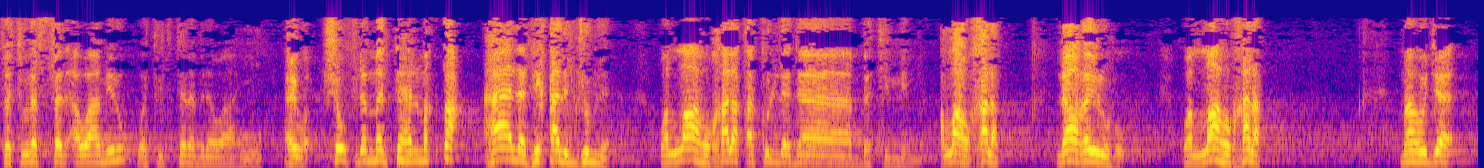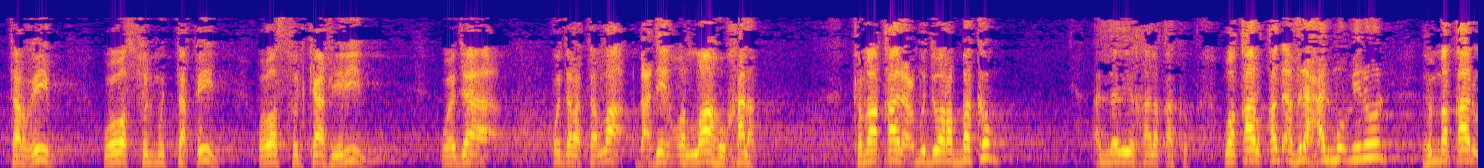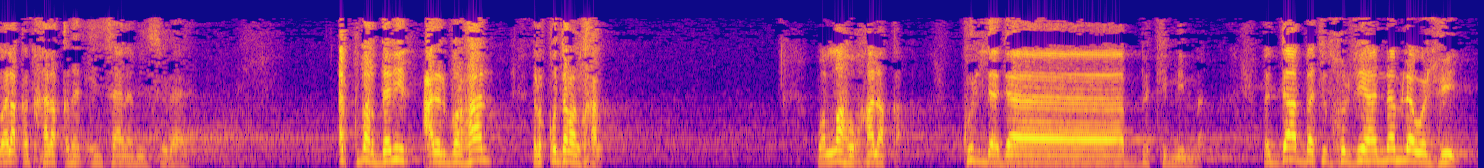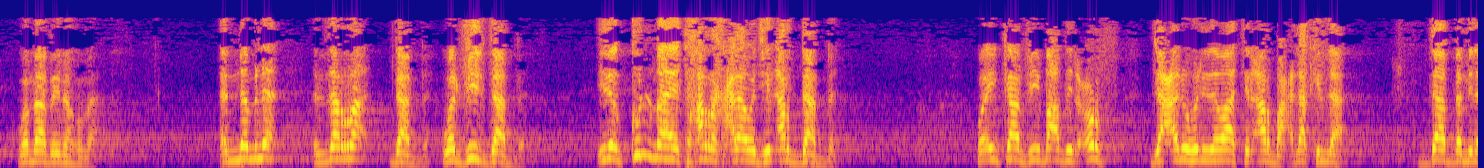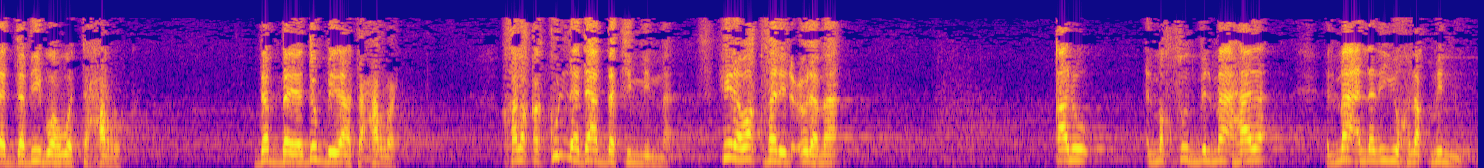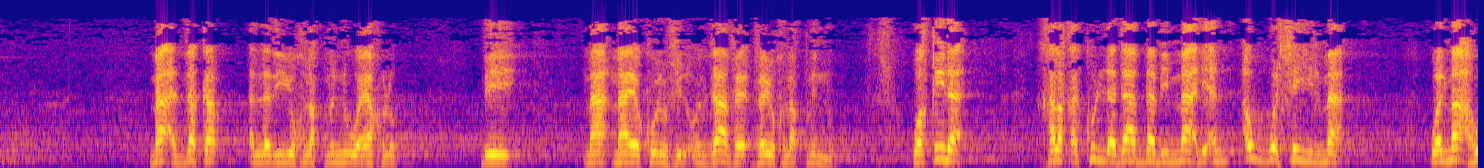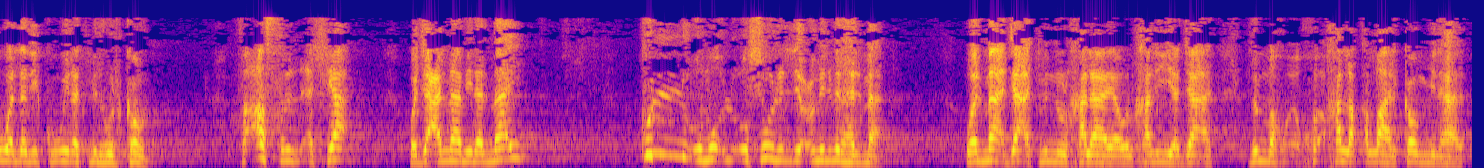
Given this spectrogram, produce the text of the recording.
فتنفذ أوامره وتجتنب نواهيه أيوة شوف لما انتهى المقطع هذا ثقل الجملة. والله خلق كل دابة مما. الله خلق لا غيره. والله خلق. ما هو جاء ترغيب؟ ووصف المتقين ووصف الكافرين وجاء قدرة الله. بعدين والله خلق. كما قال اعبدوا ربكم الذي خلقكم. وقال قد أفلح المؤمنون ثم قال ولقد خلقنا الإنسان من سلالة. أكبر دليل على البرهان القدرة الخلق. والله خلق كل دابة مما الدابة تدخل فيها النملة والفيل وما بينهما. النملة الذرة دابة والفيل دابة. إذا كل ما يتحرك على وجه الأرض دابة. وإن كان في بعض العرف جعلوه لذوات الأربع لكن لا. دابة من الدبيب وهو التحرك. دب يدب إذا تحرك. خلق كل دابة من ماء. هنا وقفة للعلماء. قالوا المقصود بالماء هذا الماء الذي يخلق منه. ماء الذكر الذي يخلق منه ويخلق بما ما يكون في الأنثى فيخلق منه. وقيل خلق كل دابة من ماء لأن أول شيء الماء والماء هو الذي كونت منه الكون. فأصل الأشياء وجعلنا من الماء كل الأصول اللي عمل منها الماء. والماء جاءت منه الخلايا والخلية جاءت ثم خلق الله الكون من هذا.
